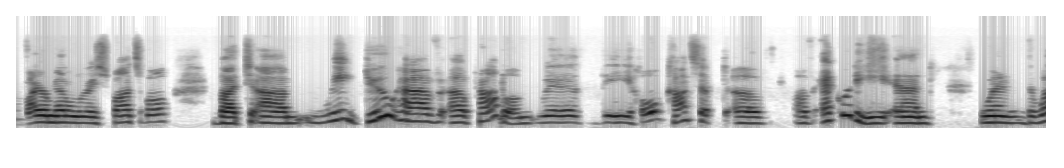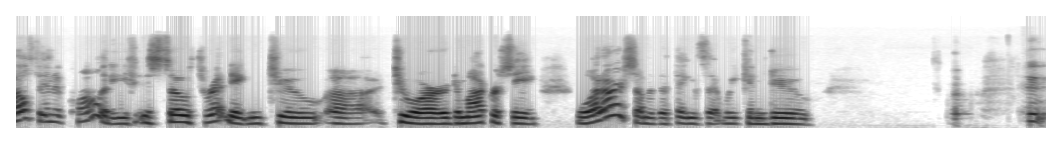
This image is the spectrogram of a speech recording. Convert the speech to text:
environmentally responsible. But um, we do have a problem with the whole concept of, of equity. And when the wealth inequality is so threatening to, uh, to our democracy, what are some of the things that we can do? And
